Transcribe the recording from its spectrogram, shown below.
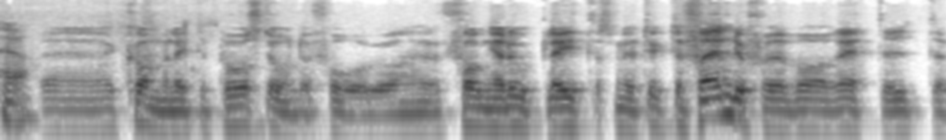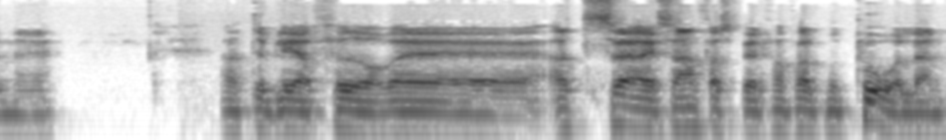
Ja. Eh, kom med lite påstående frågor. Fångade upp lite som jag tyckte Frändesjö var rätt ute med. Att det blir för eh, att Sveriges anfallsspel framförallt mot Polen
